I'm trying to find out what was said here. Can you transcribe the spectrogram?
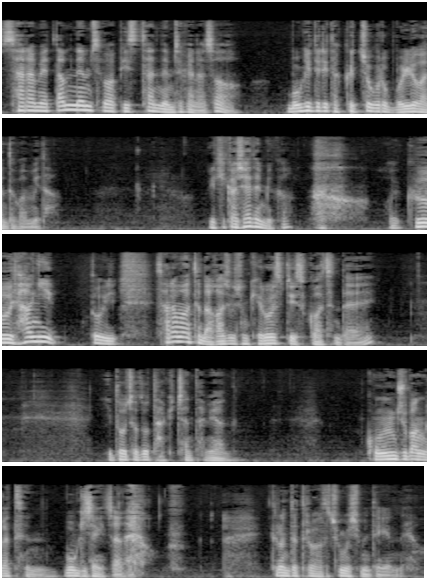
사람의 땀 냄새와 비슷한 냄새가 나서 모기들이 다 그쪽으로 몰려간다고 합니다. 이렇게까지 해야 됩니까? 그 향이 또 이- 사람한테 나가지고 좀 괴로울 수도 있을 것 같은데 이도 저도 다 귀찮다면 공주방 같은 모기장 있잖아요. 그런 데 들어가서 주무시면 되겠네요.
